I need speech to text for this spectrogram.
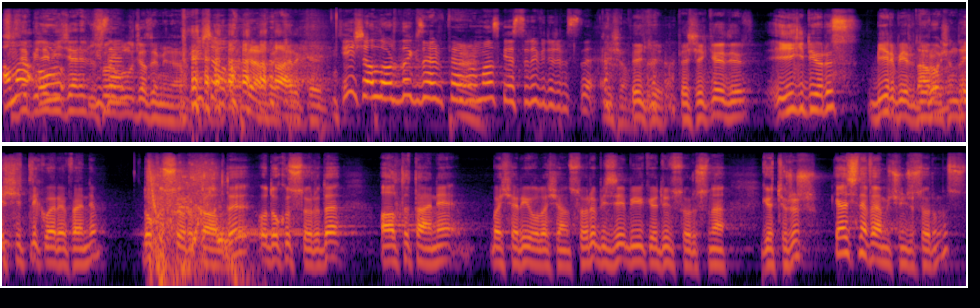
Ama Size o bilemeyeceğiniz bir soru güzel- bulacağız Emine Hanım. İnşallah. Harika. İnşallah orada da güzel bir performans gösterebilirim size. Peki, teşekkür ediyoruz. İyi gidiyoruz. Bir bir Daha durum. başındayız. Eşitlik var efendim. Dokuz soru kaldı. O dokuz soruda altı tane başarıya ulaşan soru bizi büyük ödül sorusuna götürür. Gelsin efendim üçüncü sorumuz.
